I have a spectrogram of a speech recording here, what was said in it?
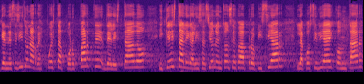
que necesita una respuesta por parte del Estado y que esta legalización entonces va a propiciar la posibilidad de contar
